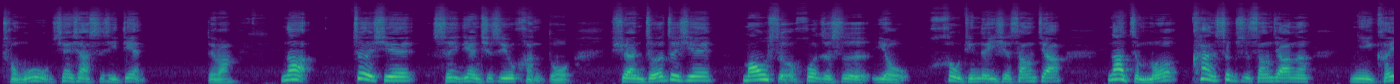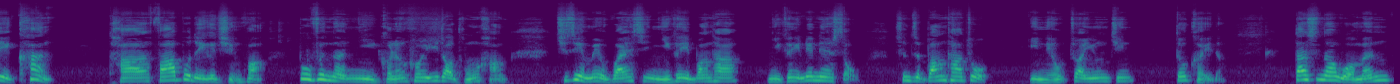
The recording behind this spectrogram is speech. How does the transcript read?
宠物线下实体店，对吧？那这些实体店其实有很多，选择这些猫舍或者是有后庭的一些商家，那怎么看是不是商家呢？你可以看他发布的一个情况。部分呢，你可能会遇到同行，其实也没有关系，你可以帮他，你可以练练手，甚至帮他做引流赚佣金都可以的。但是呢，我们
